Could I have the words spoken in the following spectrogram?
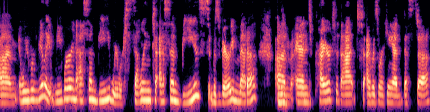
Um, and we were really, we were an SMB. We were selling to SMBs. It was very meta. Mm-hmm. And prior to that, I was working at Vista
